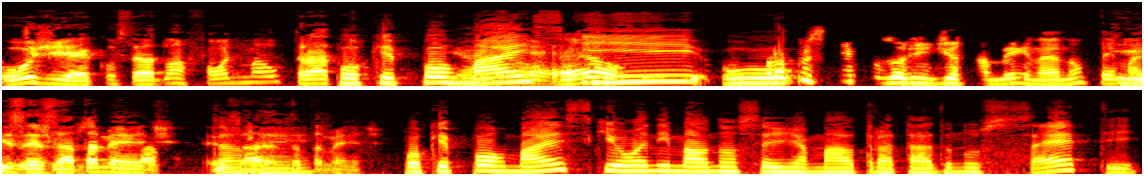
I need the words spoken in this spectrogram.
hoje é considerado uma forma de maltrato. Porque por mais que o... Os próprios tipos hoje em dia também, né? Não tem mais. Isso, exatamente. Exa exatamente. Porque por mais que o animal não seja maltratado no set,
